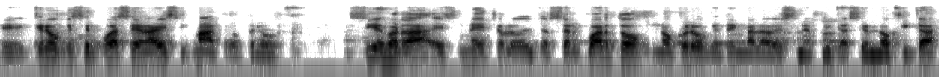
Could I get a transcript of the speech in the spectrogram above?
Eh, creo que se puede hacer análisis macro, pero sí es verdad, es un hecho lo del tercer cuarto, no creo que tenga a la vez una explicación lógica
